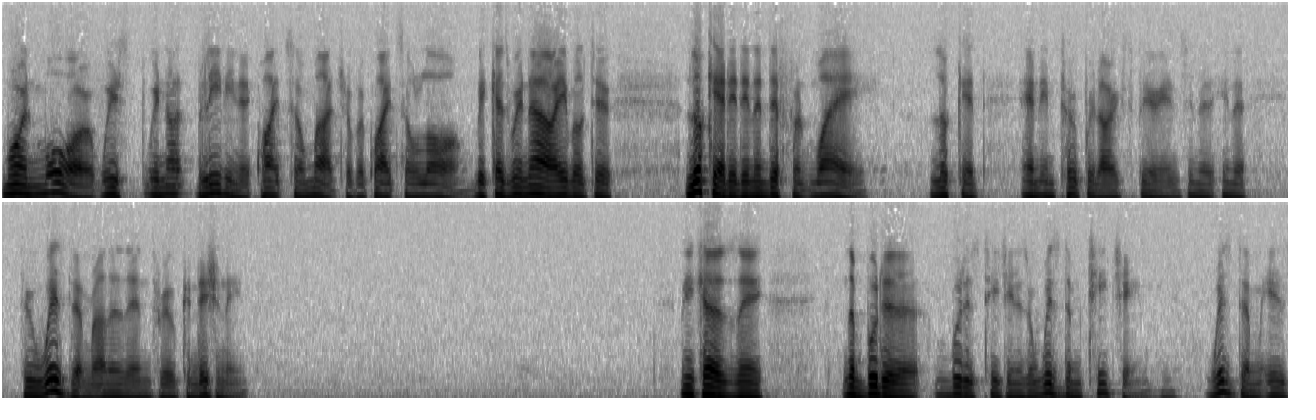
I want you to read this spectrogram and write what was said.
more and more, we, we're not believing it quite so much or for quite so long because we're now able to look at it in a different way, look at and interpret our experience in a, in a, through wisdom rather than through conditioning. Because the the Buddha Buddha's teaching is a wisdom teaching. Wisdom is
